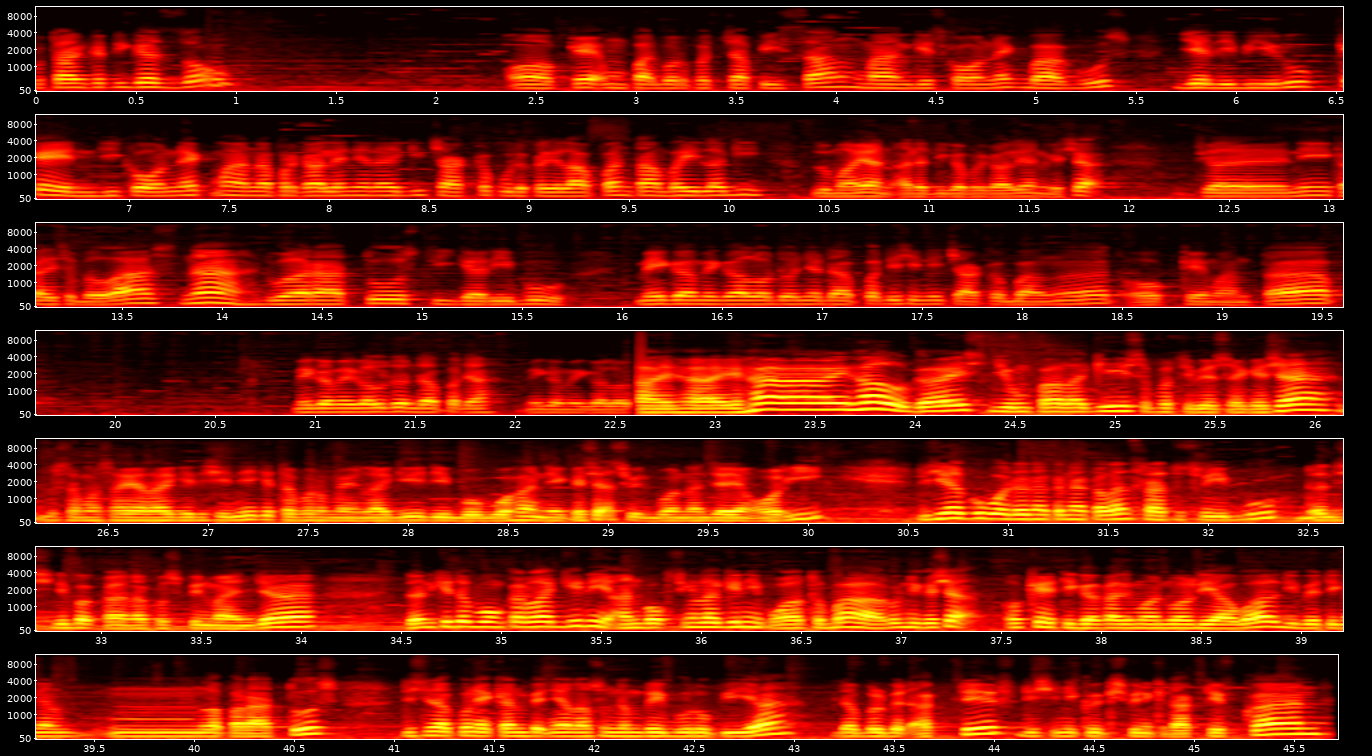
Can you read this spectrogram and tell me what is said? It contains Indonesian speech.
Putaran ketiga zong. Oke, empat baru pecah pisang, manggis connect bagus, jelly biru, candy connect mana perkaliannya lagi cakep udah kali 8 tambahin lagi. Lumayan ada tiga perkalian guys ya. Ini kali 11. Nah, 203.000. Mega megalodonnya dapat di sini cakep banget. Oke, mantap. Mega Megalodon dapat ya, Mega Megalodon. Hai hai hai, halo guys, jumpa lagi seperti biasa guys ya. Bersama saya lagi di sini kita bermain lagi di bobohan ya guys ya, Sweet Bonanza yang ori. Di sini aku bawa dana kenakalan 100.000 dan di sini bakalan aku spin manja dan kita bongkar lagi nih, unboxing lagi nih pola terbaru nih guys ya. Oke, tiga kali manual di awal di bettingan hmm, 800. Di sini aku naikkan betnya langsung 6.000 rupiah, double bet aktif. Di sini quick spin kita aktifkan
